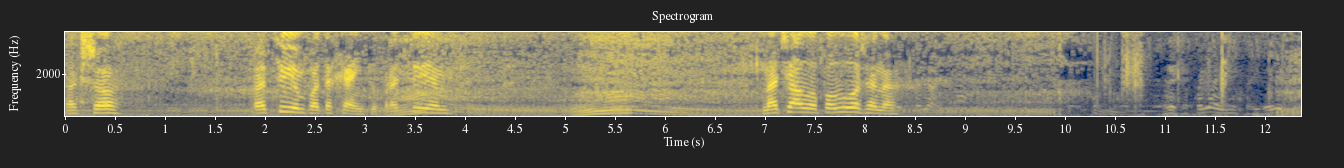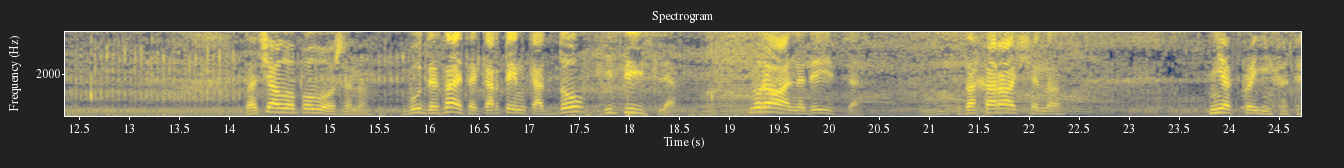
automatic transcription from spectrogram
Так що працюємо потихеньку, працюємо. Начало положено. Начало положено. Буде, знаєте, картинка до і після. Ну реально, дивіться. Захаращено. Ніяк проїхати.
